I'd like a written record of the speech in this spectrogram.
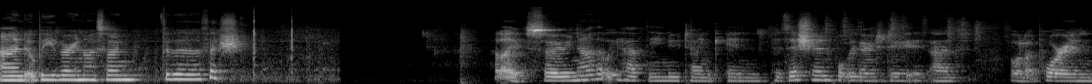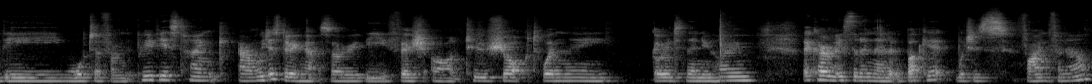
and it'll be a very nice home for the fish. Hello, so now that we have the new tank in position, what we're going to do is add or like pour in the water from the previous tank and we're just doing that so the fish aren't too shocked when they go into their new home. They're currently still in their little bucket which is fine for now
